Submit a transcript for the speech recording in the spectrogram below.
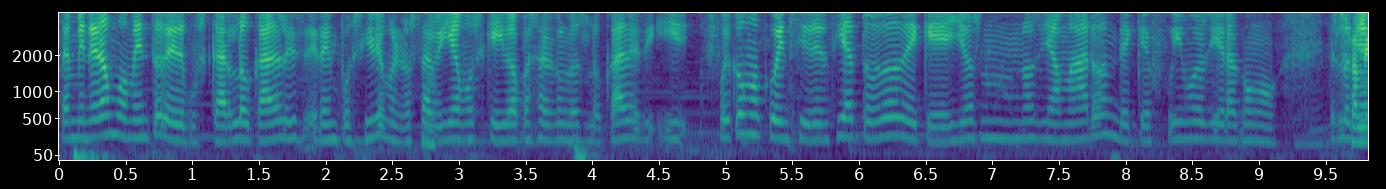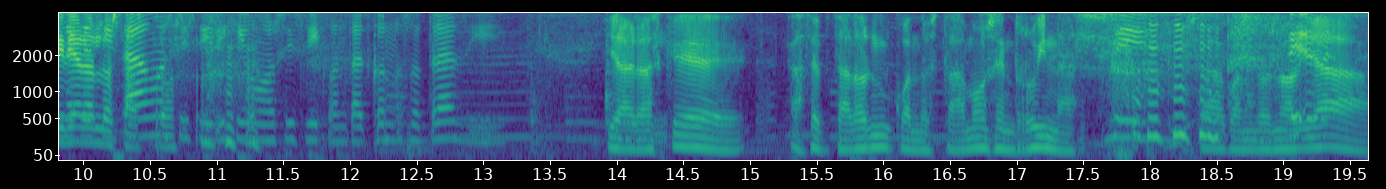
También era un momento de buscar locales, era imposible, pero no sabíamos qué iba a pasar con los locales. Y fue como coincidencia todo de que ellos nos llamaron, de que fuimos y era como, es lo que Alinearon los y sí, dijimos, sí, sí, contad con nosotras y... Y la verdad es que aceptaron cuando estábamos en ruinas. Sí. O sea, cuando no Sí, había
